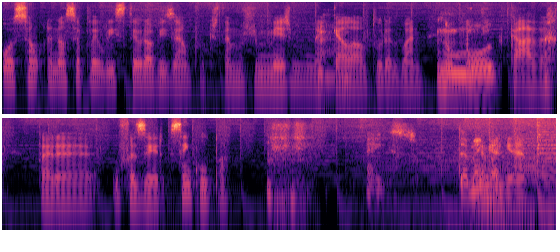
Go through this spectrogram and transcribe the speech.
ouçam a nossa playlist da Eurovisão, porque estamos mesmo naquela uhum. altura do ano no indicada para o fazer sem culpa. É isso. Também Até amanhã.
